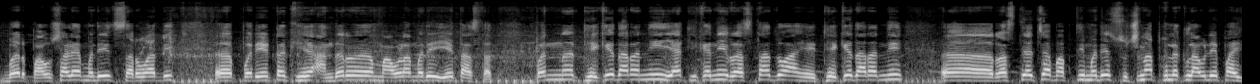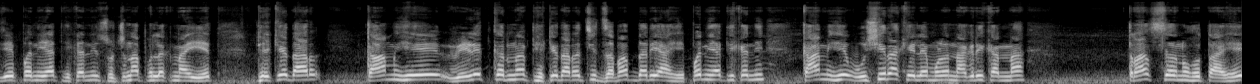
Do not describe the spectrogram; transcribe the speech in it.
बर पावसाळ्यामध्ये सर्वाधिक पर्यटक हे आंधर मावळामध्ये येत असतात. पण ठेकेदारांनी या ठिकाणी रस्ता जो आहे ठेकेदारांनी रस्त्याच्या बाबतीमध्ये सूचना फलक लावले पाहिजे पण या ठिकाणी सूचना फलक नाही आहेत ठेकेदार काम हे वेळेत करणं ठेकेदाराची जबाबदारी आहे. पण या ठिकाणी काम हे उशिरा केल्यामुळं नागरिकांना त्रास सहन होत आहे.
